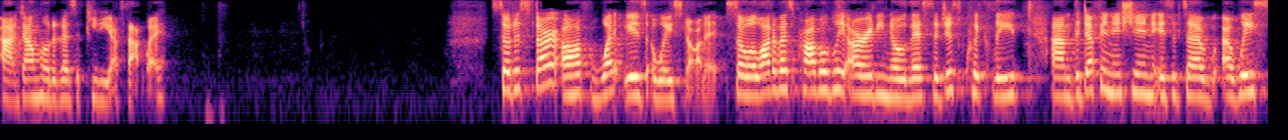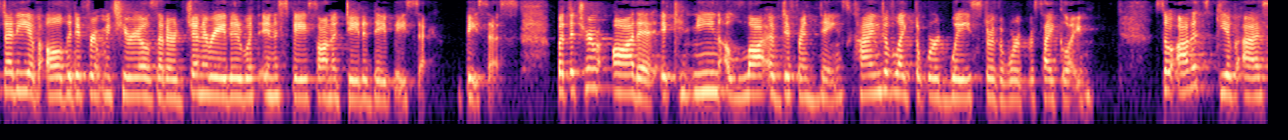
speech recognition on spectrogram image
uh, downloaded as a PDF that way. So to start off, what is a waste audit? So a lot of us probably already know this. So just quickly, um, the definition is it's a, a, waste study of all the different materials that are generated within a space on a day-to-day -day basis basis. But the term audit, it can mean a lot of different things, kind of like the word waste or the word recycling. So audits give us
